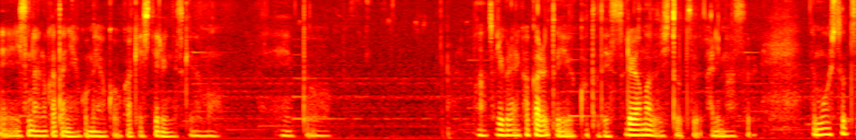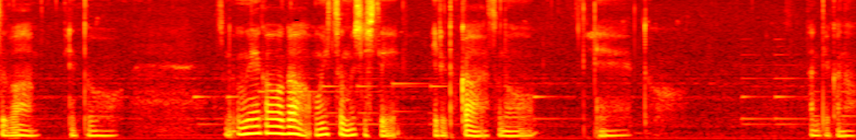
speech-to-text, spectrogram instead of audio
えー、リスナーの方にはご迷惑をおかけしてるんですけどもえっ、ー、とまあそれぐらいかかるということです。それはまず一つあります。でもう一つはえっ、とその運営側が音質を無視しているとかそのえっ、ー、と何て言うかな、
